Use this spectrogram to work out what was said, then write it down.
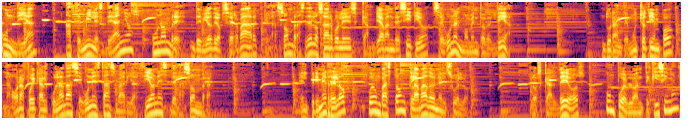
Un día, hace miles de años, un hombre debió de observar que las sombras de los árboles cambiaban de sitio según el momento del día. Durante mucho tiempo, la hora fue calculada según estas variaciones de la sombra. El primer reloj fue un bastón clavado en el suelo. Los caldeos, un pueblo antiquísimo,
